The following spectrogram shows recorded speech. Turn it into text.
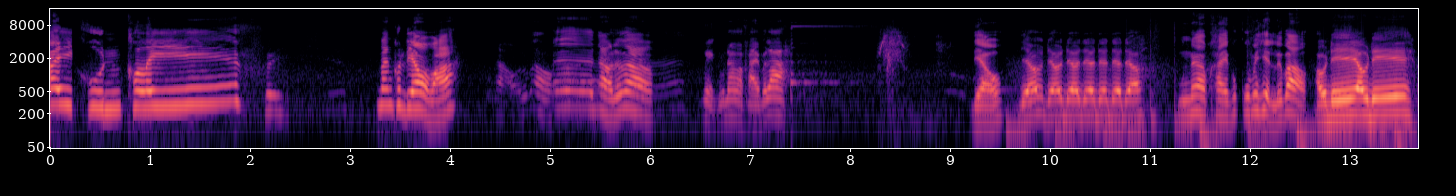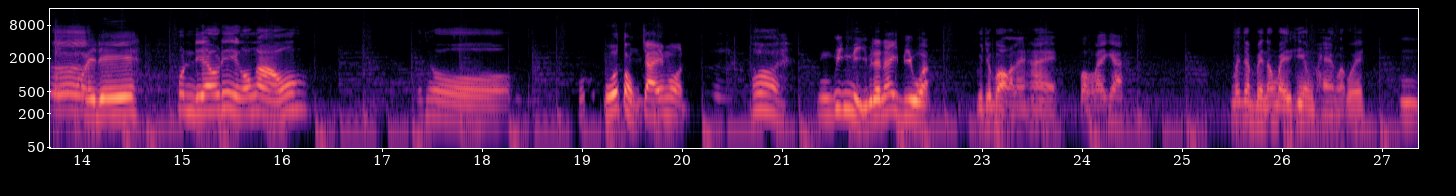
ไอ้คุณคลิสนั่งคนเดียวเหรอวะ เหงาหรือเปล่าเออเหงาหรือเปล่า เห็นกูนั่งกับใครไปล่ะเดี๋ยว เดี๋ยวเดี๋ยวเดี๋ยวเดี๋ยวเดี๋ยวเดี๋ยวมึงนั่งกับใครพวกกูไม่เห็นหรือเปล่า เอาดีเอาดีเออ เอาดีคนเดียวดิเหงาเหงาโอ้โธ่กูก็ตกใจหมดเฮ้ยมึงวิ่งหนีไปเลยนะไอ้บิวอะกูจะบอกอะไรให้ บอกอะไรแกไม่จำเป็นต้องไปที่แพงๆหรอกเว้ยอืม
